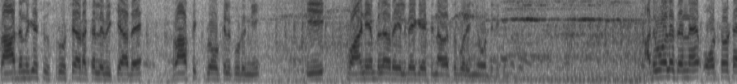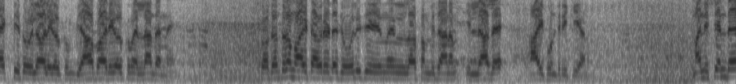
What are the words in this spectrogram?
പ്രാഥമിക ശുശ്രൂഷ അടക്കം ലഭിക്കാതെ ട്രാഫിക് ബ്ലോക്കിൽ കുടുങ്ങി ഈ വാണിയമ്പലം റെയിൽവേ ഗേറ്റിനകത്ത് പൊലിഞ്ഞുകൊണ്ടിരിക്കുന്നത് അതുപോലെ തന്നെ ഓട്ടോ ടാക്സി തൊഴിലാളികൾക്കും വ്യാപാരികൾക്കും എല്ലാം തന്നെ സ്വതന്ത്രമായിട്ട് അവരുടെ ജോലി ചെയ്യുന്നതിനുള്ള സംവിധാനം ഇല്ലാതെ ആയിക്കൊണ്ടിരിക്കുകയാണ്. മനുഷ്യന്റെ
